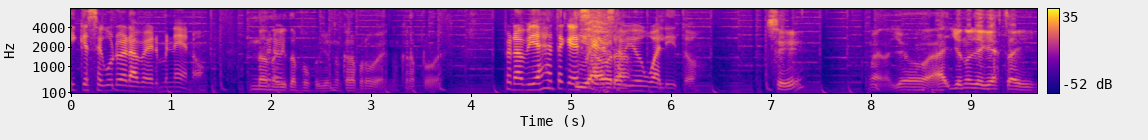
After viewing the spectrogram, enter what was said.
y que seguro era veneno. No, no, yo tampoco, yo nunca la probé, nunca la probé. Pero había gente que decía que ahora- sabía igualito. ¿Sí? Bueno, yo, ah, yo no llegué hasta ahí.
